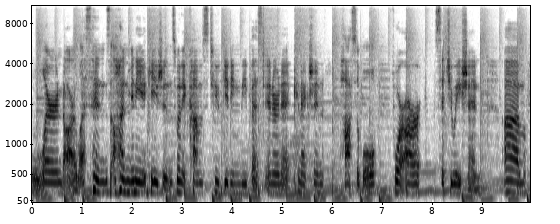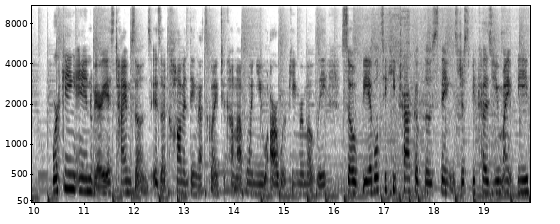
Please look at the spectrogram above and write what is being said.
learned our lessons on many occasions when it comes to getting the best internet connection possible for our situation. Um, Working in various time zones is a common thing that's going to come up when you are working remotely. So be able to keep track of those things. Just because you might be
